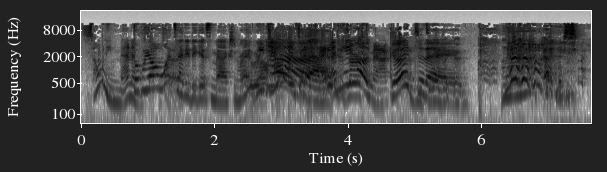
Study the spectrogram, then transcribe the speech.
So many men. in But we all want. Teddy to get some action, right? We all do. want that. Teddy and he looked action. good He today. did look good.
